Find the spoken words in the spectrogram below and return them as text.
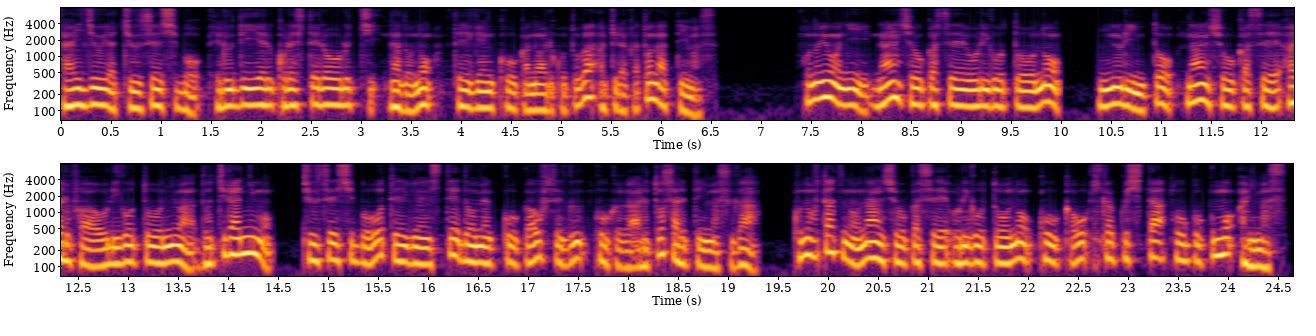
体重や中性脂肪、LDL コレステロール値などの低減効果のあることが明らかとなっています。このように難消化性オリゴ糖のニヌリンと難消化性アルファオリゴ糖にはどちらにも中性脂肪を低減して動脈硬化を防ぐ効果があるとされていますが、この2つの難消化性オリゴ糖の効果を比較した報告もあります。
